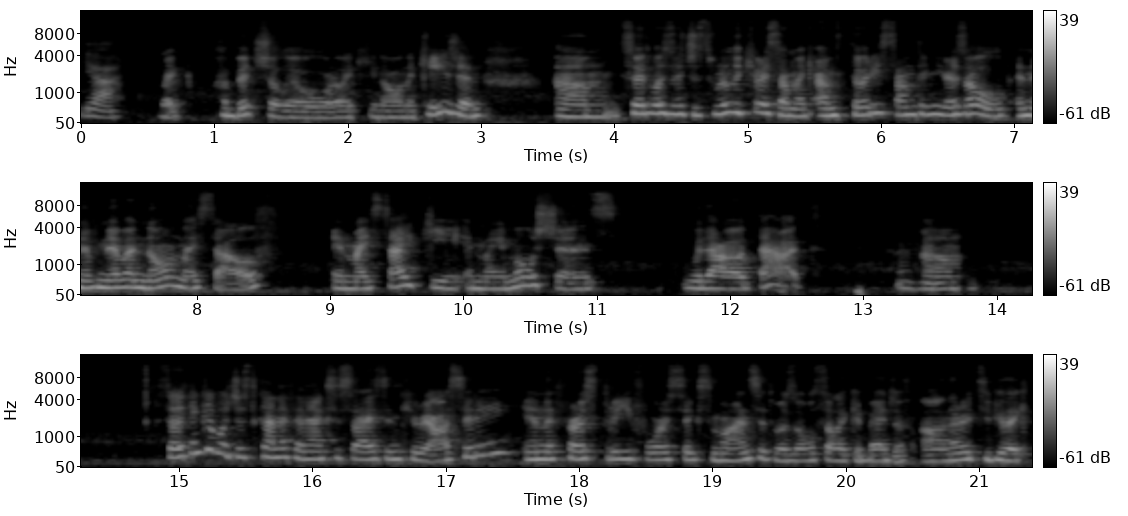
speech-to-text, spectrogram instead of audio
Yeah. Like habitually or like you know on occasion. Um, so it was just really curious. I'm like i'm 30 something years old and i've never known myself and my psyche and my emotions without that mm-hmm. um, so I think it was just kind of an exercise in curiosity. In the first three, four, six months, it was also like a badge of honor to be like,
